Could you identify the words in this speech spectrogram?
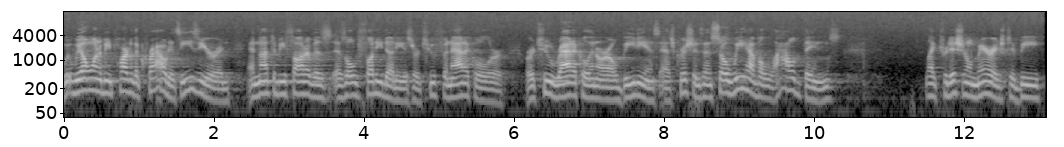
We, we all want to be part of the crowd. It's easier and, and not to be thought of as, as old fuddy-duddies or too fanatical or, or too radical in our obedience as Christians. And so we have allowed things like traditional marriage to be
